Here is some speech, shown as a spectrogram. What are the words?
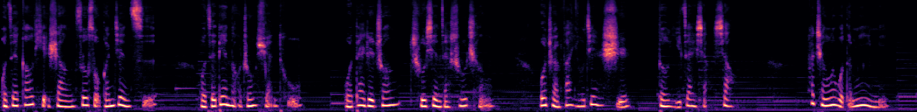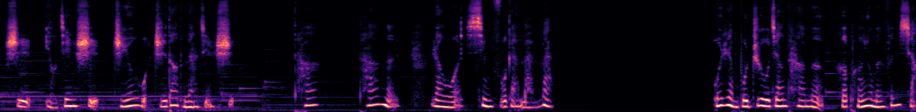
我在高铁上搜索关键词，我在电脑中选图，我带着妆出现在书城，我转发邮件时都一再想笑，它成了我的秘密，是有件事只有我知道的那件事，他，他们让我幸福感满满，我忍不住将他们和朋友们分享，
